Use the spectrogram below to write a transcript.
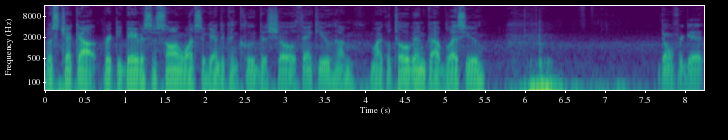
let's check out Ricky Davis's song once again to conclude this show. Thank you. I'm Michael Tobin. God bless you. Don't forget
